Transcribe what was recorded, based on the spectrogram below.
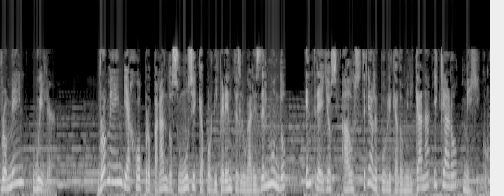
Romain Wheeler. Romain viajó propagando su música por diferentes lugares del mundo, entre ellos Austria, República Dominicana y, claro, México.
